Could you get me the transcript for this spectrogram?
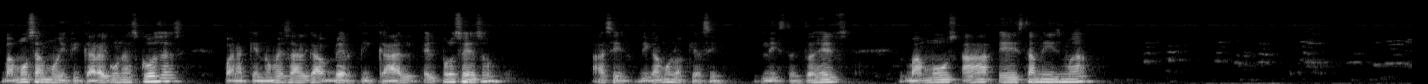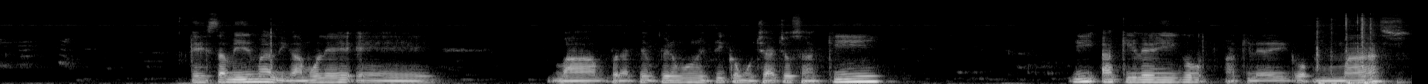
vamos a modificar algunas cosas para que no me salga vertical el proceso. Así, digámoslo aquí así. Listo. Entonces, vamos a esta misma esta misma, digámosle, eh, va, pero un momentico muchachos, aquí, y aquí le digo, aquí le digo más,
